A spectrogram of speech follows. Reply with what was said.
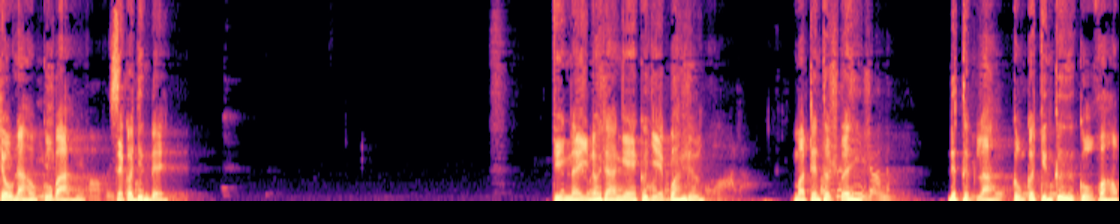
Chỗ nào của bạn sẽ có vấn đề. Chuyện này nói ra nghe có vẻ quan đường. Mà trên thực tế, đích thực là cũng có chứng cứ của khoa học.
